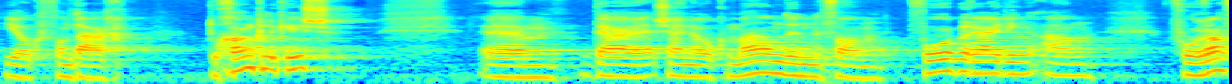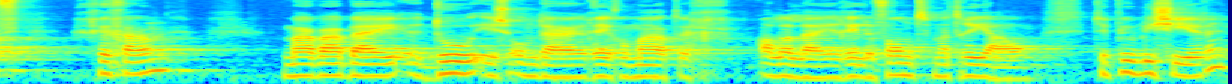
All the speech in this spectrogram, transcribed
die ook vandaag toegankelijk is. Um, daar zijn ook maanden van voorbereiding aan vooraf gegaan, maar waarbij het doel is om daar regelmatig allerlei relevant materiaal te publiceren.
